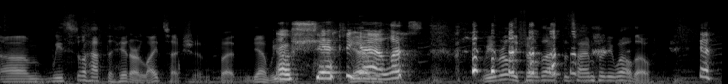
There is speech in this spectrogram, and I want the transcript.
Um, we still have to hit our light section, but yeah, we oh shit. Yeah, Yeah, we- let's. we really filled out the time pretty well though.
